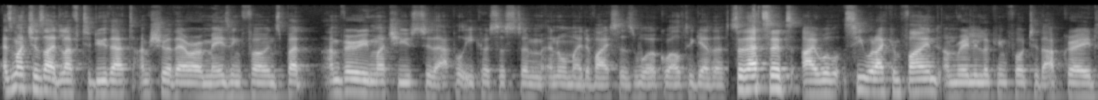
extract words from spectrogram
as much as I'd love to do that, I'm sure there are amazing phones, but I'm very much used to the Apple ecosystem and all my devices work well together. So that's it. I will see what I can find. I'm really looking forward to the upgrade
